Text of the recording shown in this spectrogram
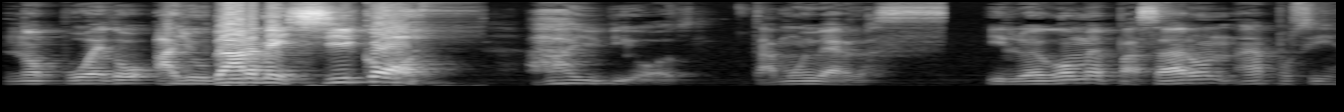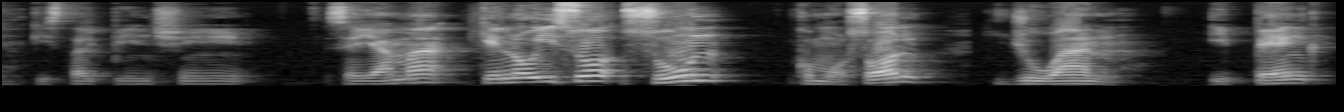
No puedo ayudarme, chicos. Ay Dios, está muy vergas. Y luego me pasaron, ah pues sí, aquí está el pinche... Se llama, ¿quién lo hizo? Sun, como Sol, Yuan y Peng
